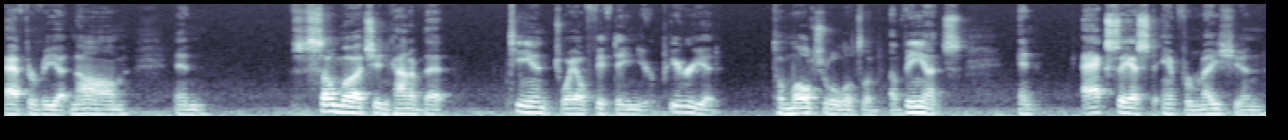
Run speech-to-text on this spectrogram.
after Vietnam, and so much in kind of that 10, 12, 15 year period, tumultuous of events and access to information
